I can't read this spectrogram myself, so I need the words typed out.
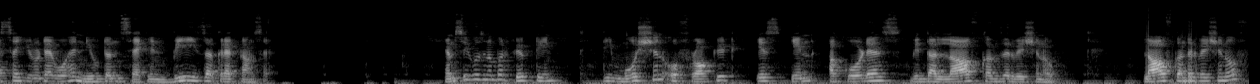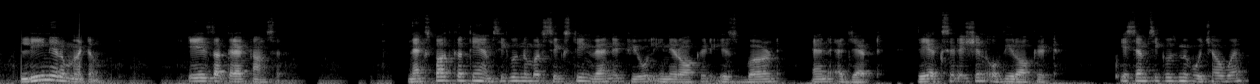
ऐसा यूनिट है वो है Newton second. B is the correct answer MCQs number 15 the motion of rocket is in accordance with the law of conservation of law of conservation of linear momentum A is the correct answer next बात करते हैं MCQs number 16 when a fuel in a rocket is burned and eject the acceleration of the rocket इस एम में पूछा हुआ है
